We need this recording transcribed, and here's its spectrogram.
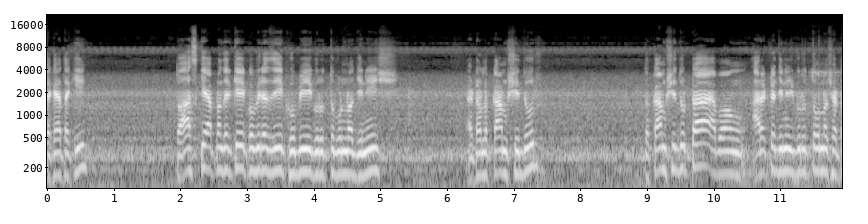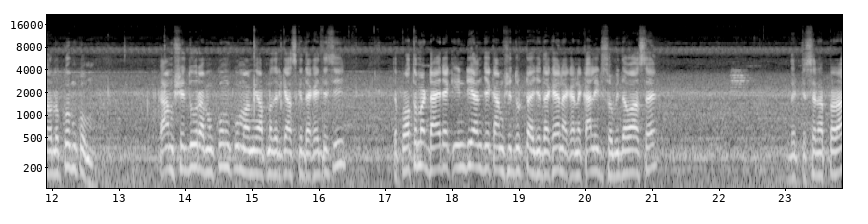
দেখায় থাকি। তো আজকে আপনাদেরকে কবিরাজি খুবই গুরুত্বপূর্ণ জিনিস, এটা হলো কাম সিঁদুর তো কাম সিঁদুরটা এবং আরেকটা জিনিস গুরুত্বপূর্ণ, সেটা হলো কুমকুম। কাম সিঁদুর এবং কুমকুম আমি আপনাদেরকে আজকে দেখাইতেছি। তো প্রথমে ডাইরেক্ট ইন্ডিয়ান যে কাম সিঁদুরটা এই যে দেখেন, এখানে কালির ছবি দেওয়া আছে। দেখতেছেন আপনারা?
